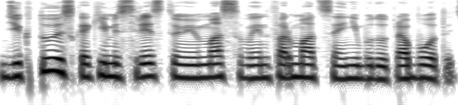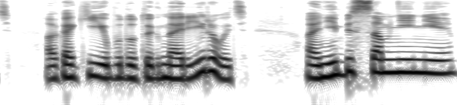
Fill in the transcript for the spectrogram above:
Диктуя, с какими средствами массовой информации они будут работать, а какие будут игнорировать, они, без сомнения,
